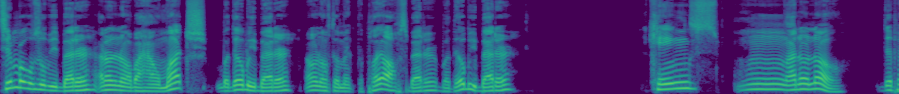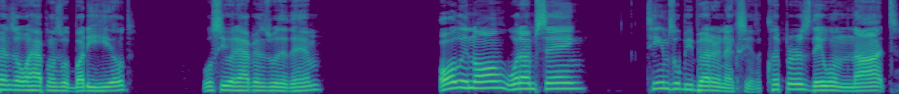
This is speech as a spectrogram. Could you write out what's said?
Timberwolves will be better. I don't know about how much, but they'll be better. I don't know if they'll make the playoffs better, but they'll be better. Kings, mm, I don't know. Depends on what happens with Buddy Hield. We'll see what happens with him. All in all, what I'm saying, teams will be better next year. The Clippers, they will not.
